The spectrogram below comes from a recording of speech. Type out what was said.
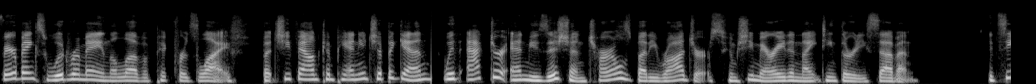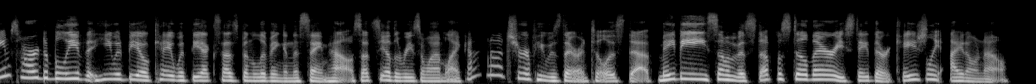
Fairbanks would remain the love of Pickford's life, but she found companionship again with actor and musician Charles Buddy Rogers, whom she married in 1937. It seems hard to believe that he would be okay with the ex husband living in the same house. That's the other reason why I'm like, I'm not sure if he was there until his death. Maybe some of his stuff was still there. He stayed there occasionally. I don't know.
